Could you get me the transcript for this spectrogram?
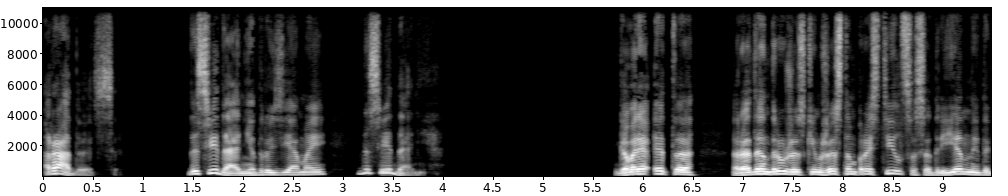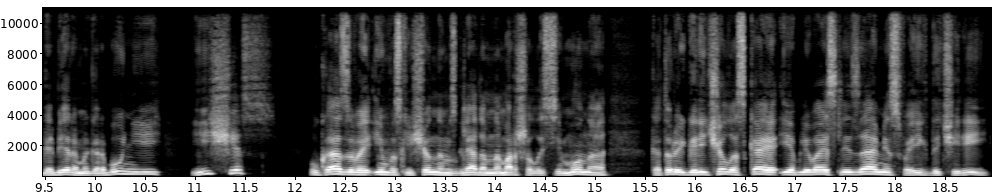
радуется. До свидания, друзья мои, до свидания. Говоря это, Роден дружеским жестом простился с Адриенной, Дагобером и Горбуньей и исчез указывая им восхищенным взглядом на маршала Симона, который, горячо лаская и обливая слезами своих дочерей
